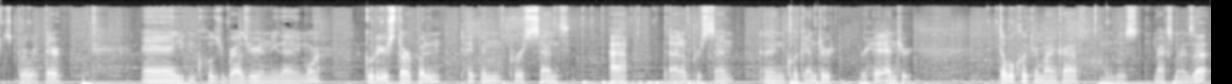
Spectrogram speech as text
Just put it right there. And you can close your browser, you don't need that anymore. Go to your start button, type in percent app data percent and then click enter or hit enter double click your Minecraft and just maximize that.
